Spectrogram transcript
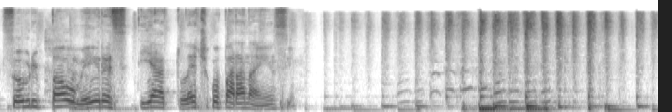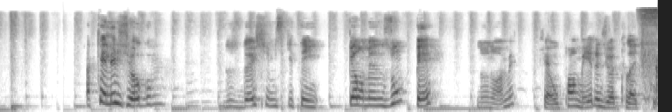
sobre Palmeiras e Atlético Paranaense. Aquele jogo dos dois times que tem pelo menos um P no nome, que é o Palmeiras e o Atlético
